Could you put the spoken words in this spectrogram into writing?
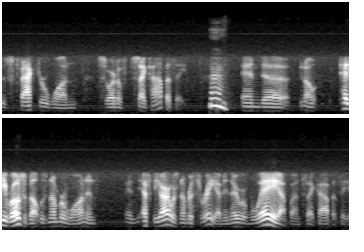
this factor one sort of psychopathy. Hmm. And uh, you know, Teddy Roosevelt was number one, and and FDR was number three. I mean, they were way up on psychopathy.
